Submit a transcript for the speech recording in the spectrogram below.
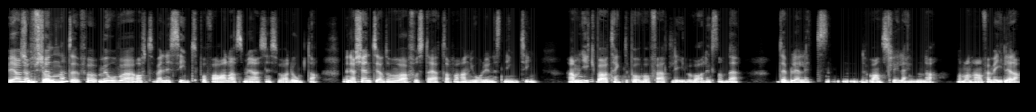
ja, jeg skjønte, for mor var ofte veldig sint på far, da, som jeg syntes var dumt. da. Men jeg kjente at hun var frustrert, da, for han gjorde jo nesten ingenting. Han gikk bare og tenkte på hvor fælt livet var, liksom. Det, det ble litt vanskelig i lengden, da, når man har en familie, da.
